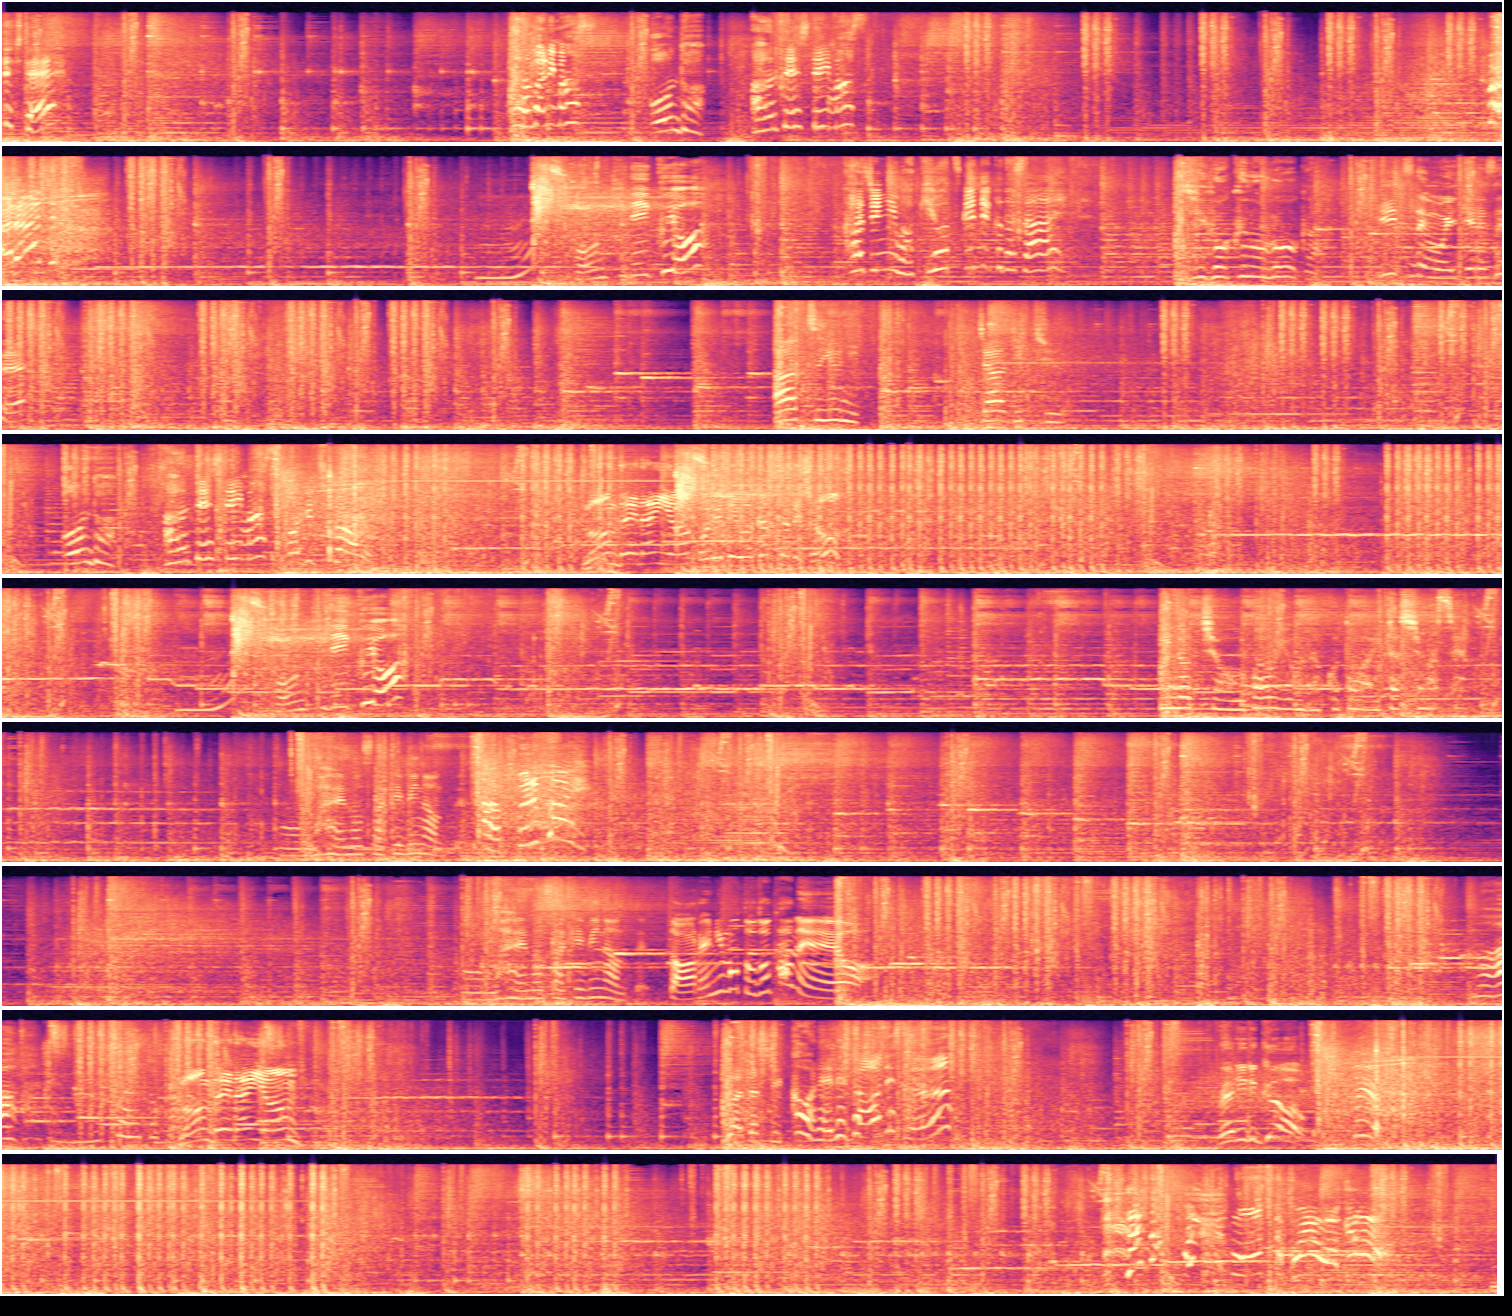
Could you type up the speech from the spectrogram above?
いてきて。頑張ります。温度安定しています。バラージュ。ん本気で行くよ。火事には気をつけてください。地獄の豪華いつでも行けるぜ。アーツユニットチャージ中温度安定しています。問題ないよ。これで分かったでしょ。本気で行くよ。命を奪うようなことはいたしませんの叫びなんて。アップルパイ。お前の叫びなんて誰にも届かねえよ。うわ問題ないよ。私これでどうです？Ready to go. Clear. もっと声を上げろ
